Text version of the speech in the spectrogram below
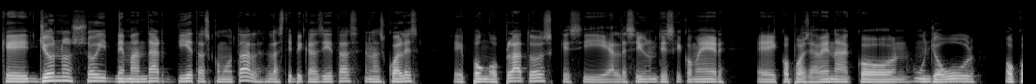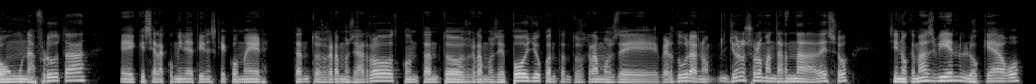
que yo no soy de mandar dietas como tal, las típicas dietas en las cuales eh, pongo platos, que si al desayuno tienes que comer eh, copos de avena con un yogur o con una fruta, eh, que si a la comida tienes que comer tantos gramos de arroz, con tantos gramos de pollo, con tantos gramos de verdura. No, yo no suelo mandar nada de eso, sino que más bien lo que hago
